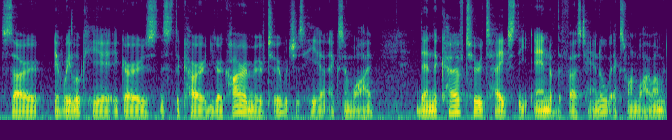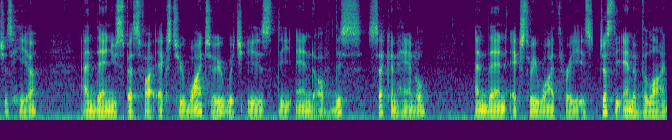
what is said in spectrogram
So if we look here, it goes, this is the code. You go Cairo move to, which is here, X and Y. Then the curve to takes the end of the first handle, X1, Y1, which is here. And then you specify X2, Y2, which is the end of this second handle and then x3, y3 is just the end of the line.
